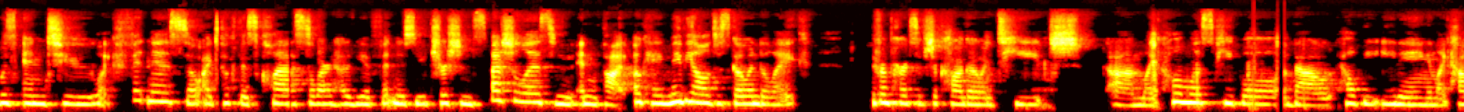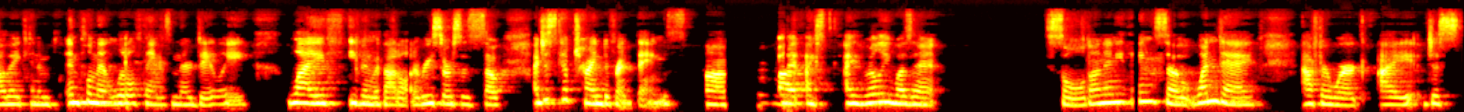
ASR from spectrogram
was into like fitness. So I took this class to learn how to be a fitness nutrition specialist and, and thought, okay, maybe I'll just go into like different parts of Chicago and teach um, like homeless people about healthy eating and like how they can Im- implement little things in their daily life, even without a lot of resources. So I just kept trying different things. Um, mm-hmm. But I, I really wasn't sold on anything. So one day after work, I just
